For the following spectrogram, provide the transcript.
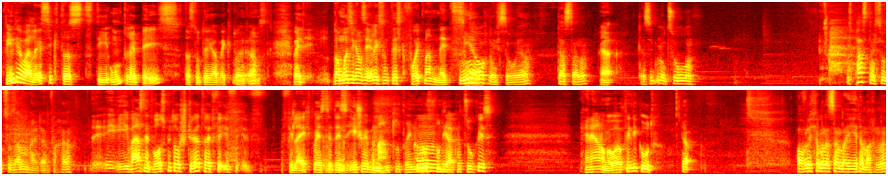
Finde ich aber lässig, dass die untere Base, dass du die ja wegtun Ja, ja. kannst. Weil da muss ich ganz ehrlich sagen, das gefällt mir nicht so. Mir auch nicht so, ja. Das da, ne? Ja. Das sieht mir zu. Es passt nicht so zusammen halt einfach, ja. Ich weiß nicht, was mich da stört. Halt, vielleicht, weil du das eh schon im Mantel drinnen Mhm. hast von den Akazukis. Keine Ahnung, aber finde ich gut. Ja. Hoffentlich kann man das dann bei jeder machen, ne?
